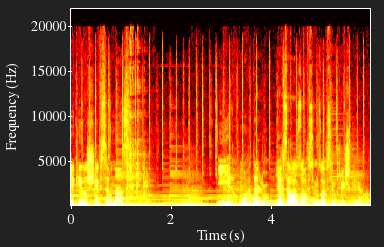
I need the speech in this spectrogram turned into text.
який лишився в нас, і мигдалю. Я взяла зовсім зовсім трішки його.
